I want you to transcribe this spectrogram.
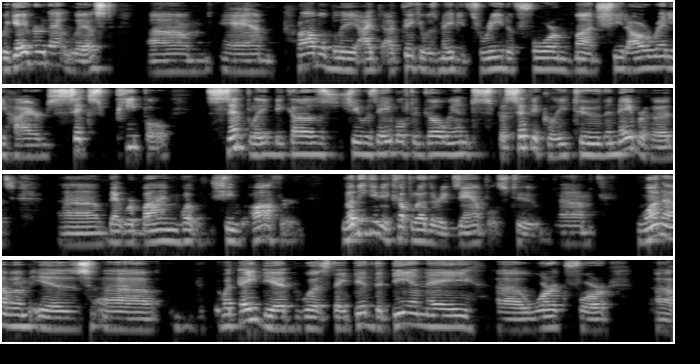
we gave her that list, um, and probably I, I, think it was maybe three to four months. She'd already hired six people simply because she was able to go in specifically to the neighborhoods uh, that were buying what she offered. Let me give you a couple other examples too. Um, one of them is uh, what they did was they did the DNA uh, work for uh,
